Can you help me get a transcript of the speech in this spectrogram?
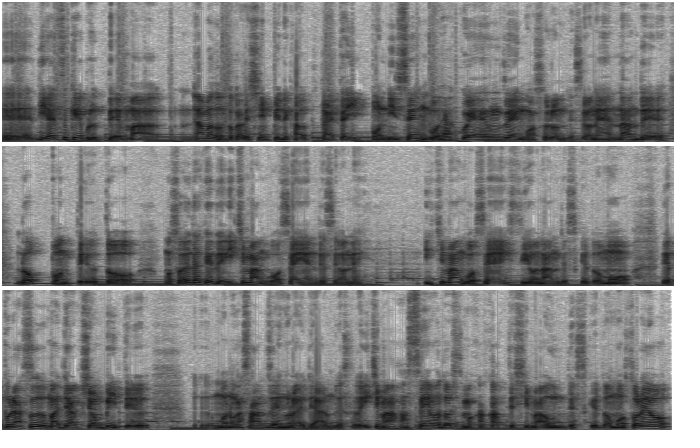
えー DI2 ケーブルってまあ Amazon とかで新品で買うと大体1本2500円前後するんですよね。なんで6本っていうともうそれだけで1万5000円ですよね。1万5000円必要なんですけどもでプラス、まあ、ジャクション B っていうものが3000円ぐらいであるんですけど1万8000円はどうしてもかかってしまうんですけどもそれを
